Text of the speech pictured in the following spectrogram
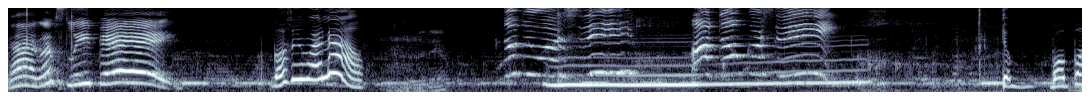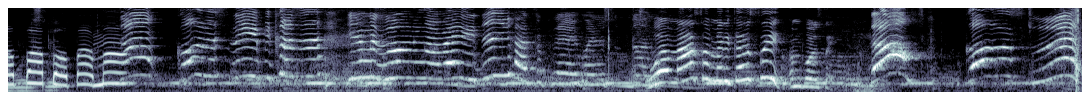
Guys, I'm sleepy. Go sleep right now. Don't you want to sleep? Oh, mom, don't go sleep. Ba ba ba ba ba mom. To sleep. Don't go to sleep.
